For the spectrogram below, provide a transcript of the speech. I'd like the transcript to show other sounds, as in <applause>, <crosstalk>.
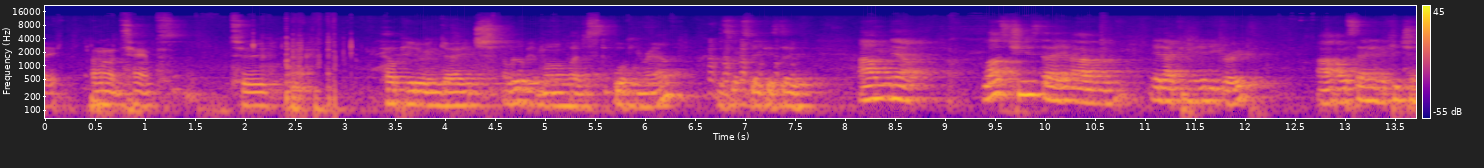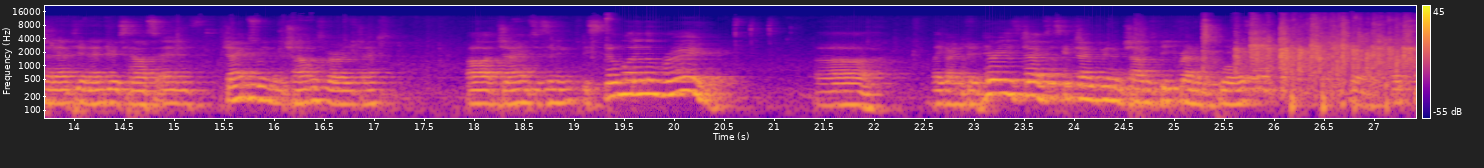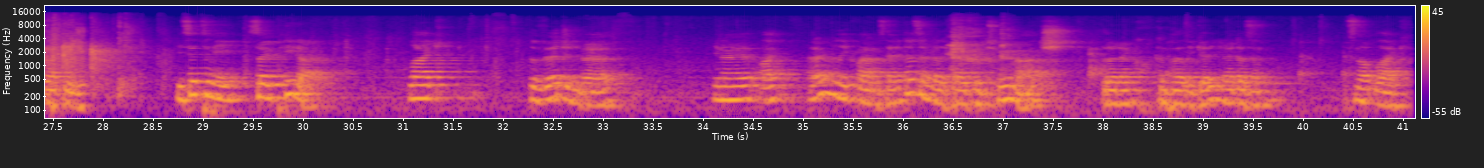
Okay, I'm going to attempt to help you to engage a little bit more by just walking around. That's what speakers do. Um, now, last Tuesday um, in our community group, uh, I was standing in the kitchen at Anthony and Andrew's house, and James Wyndham Chalmers, where are you, James? Uh, James is in, he's still not in the room. Uh, they're going to do. Here he is, James. Let's give James Wyndham Chalmers a big round of applause. Let's start here. He said to me, So, Peter, like the virgin birth, you know, I, I don't really quite understand. It doesn't really faze me too much that I don't completely get it. You know, it doesn't, it's not like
